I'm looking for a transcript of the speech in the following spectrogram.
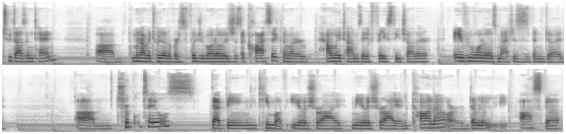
2010. Uh, Manami Toyota versus Fujimoto is just a classic no matter how many times they've faced each other. Every one of those matches has been good. Um, Triple Tails, that being the team of Io Shirai, Mio Shirai, and Kana, or WWE Asuka,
